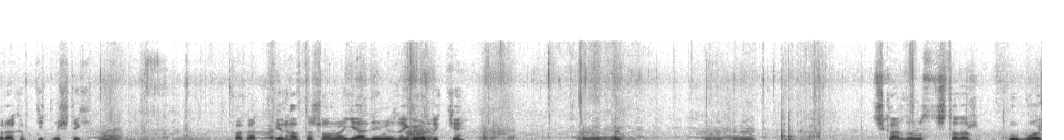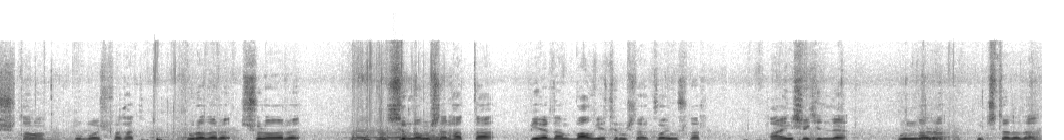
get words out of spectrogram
bırakıp gitmiştik. Fakat bir hafta sonra geldiğimizde gördük ki çıkardığımız çıtalar bu boş tamam bu boş fakat buraları şuraları sırlamışlar hatta bir yerden bal getirmişler koymuşlar. Aynı şekilde bunda da bu çıtada da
